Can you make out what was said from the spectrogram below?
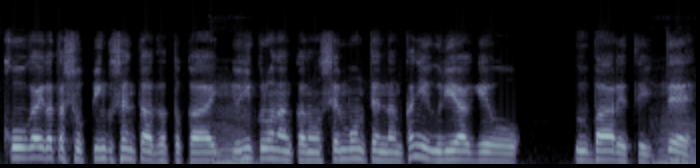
郊外型ショッピングセンターだとか、うんユニクロなんかの専門店なんかに売り上げを奪われていて、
